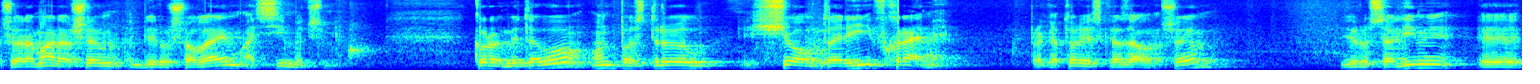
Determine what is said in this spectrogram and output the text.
шарамар ашем бирушалаем асим эчми. Кроме того, он построил еще алтари в храме, про которые сказал Ашем, в Иерусалиме э,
